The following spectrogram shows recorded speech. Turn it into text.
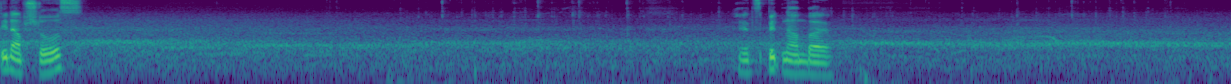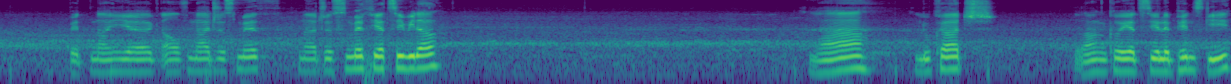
den Abstoß. Jetzt Bittner am Ball. Bittner hier auf Nigel Smith. Nigel Smith jetzt hier wieder. Ja, Lukac. Branko jetzt hier Lipinski.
